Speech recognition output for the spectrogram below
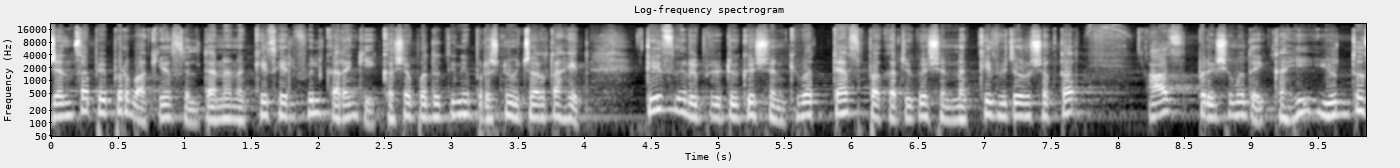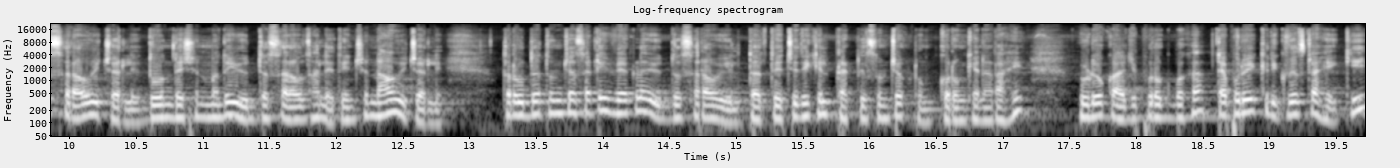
ज्यांचा पेपर बाकी असेल त्यांना नक्कीच हेल्प होईल कारण की कशा पद्धतीने प्रश्न विचारत आहेत तेच रिपिटेटिव्ह क्वेश्चन किंवा त्याच प्रकारचे क्वेश्चन नक्कीच विचारू शकतात. आज परीक्षेमध्ये काही युद्ध सराव विचारले. दोन देशांमध्ये युद्ध सराव झाले. त्यांचे नाव विचारले. तर उद्या तुमच्यासाठी वेगळा युद्ध सराव येईल. तर त्याची देखील प्रॅक्टिस तुमच्याकडून करून घेणार आहे. व्हिडिओ काळजीपूर्वक बघा. त्यापूर्वी एक रिक्वेस्ट आहे की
